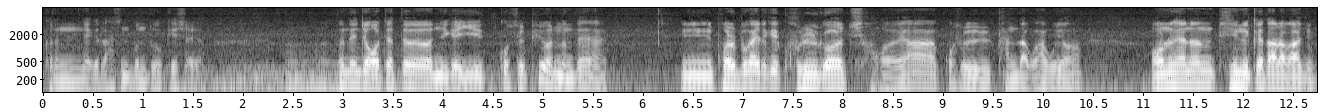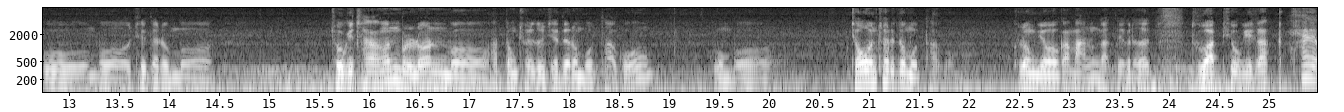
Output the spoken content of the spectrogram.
그런 얘기를 하신 분도 계셔요. 어, 근데 이제 어쨌든 이게 이 꽃을 피웠는데 이 벌브가 이렇게 굵어져야 꽃을 단다고 하고요. 어느 해는 뒤늦게 달아가지고 뭐 제대로 뭐 조기 차강은 물론 뭐 활동 처리도 제대로 못하고 또 뭐 저온 처리도 못하고 그런 경우가 많은 것 같아요. 그래서 두화 피우기가 꽤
